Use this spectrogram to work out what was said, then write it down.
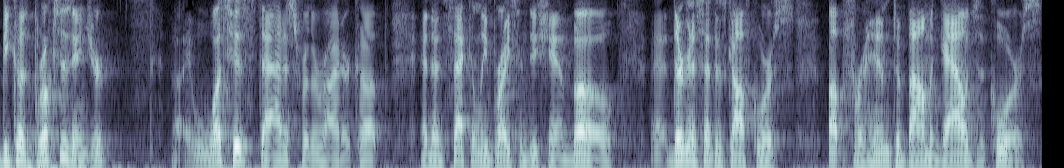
because Brooks is injured. Uh, what's his status for the Ryder Cup? And then secondly, Bryson DeChambeau, uh, they're going to set this golf course up for him to bomb and gouge the course.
